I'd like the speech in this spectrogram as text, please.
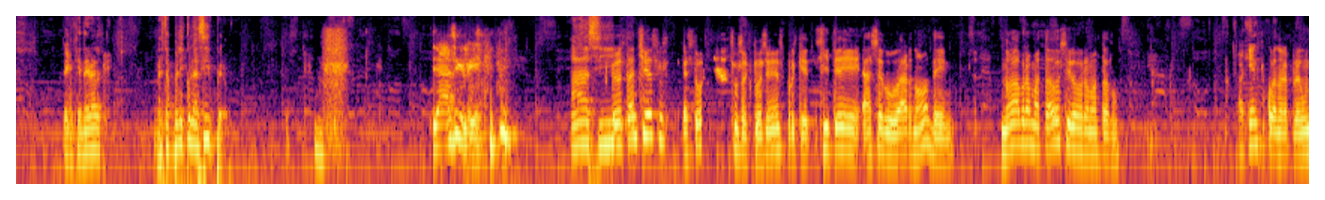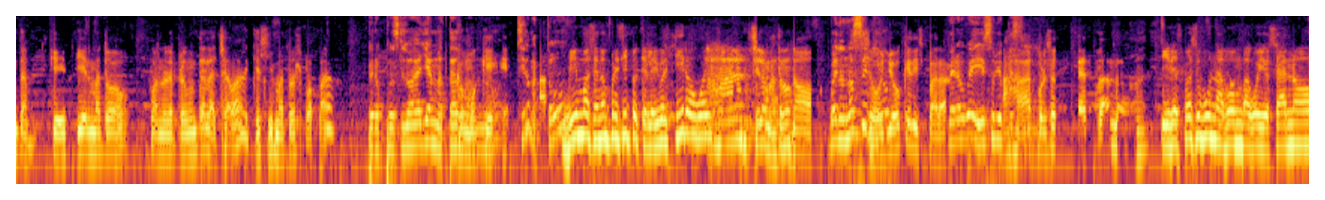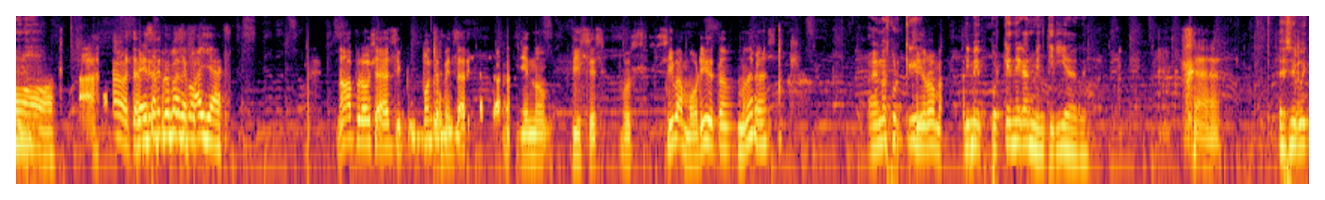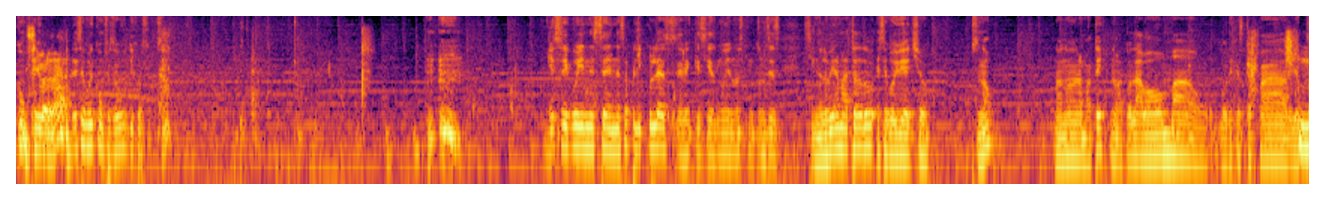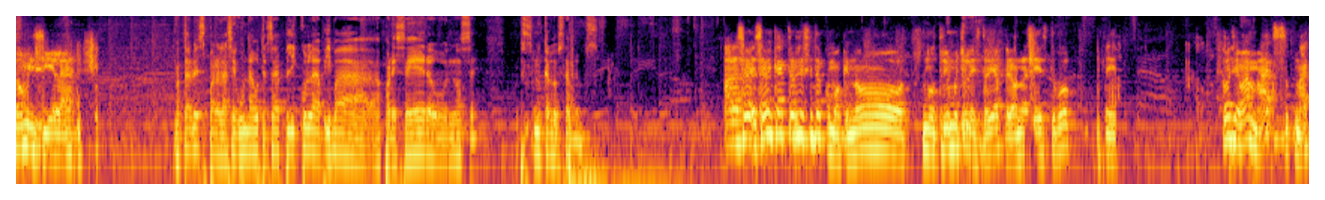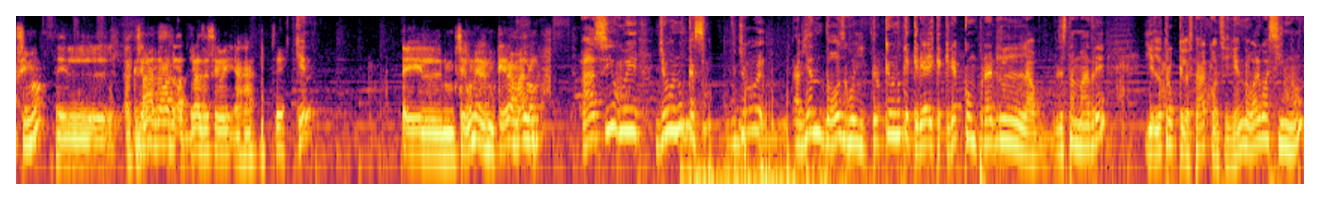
En general, en esta película sí, pero... Ya, síguele. Ah, sí. Pero están chidas sus, estuvo chidas sus actuaciones porque sí te hace dudar, ¿no? De no lo habrá matado, sí lo habrá matado. ¿A quién? Cuando le pregunta que si él mató, cuando le pregunta a la chava que si mató a su papá, Pero pues lo haya matado. Como ¿no? que- Sí lo mató. Vimos en un principio que le dio el tiro, güey. Ajá, sí lo mató. no, Bueno, no se se vio. oyó que disparar. Pero güey, eso vio que Ajá, sí. por eso. Y después hubo una bomba, güey. O sea, no. Ajá, o sea, Esa prueba de fallas. No, pero o sea, si ponte a pensar también no dices, pues sí va a morir de todas maneras. Además, ¿por qué? No. Dime, ¿por qué Negan mentiría, güey? Ese güey confesó. Sí, ¿verdad? Ese güey confesó, dijo sí. Y ese güey en esa, en esa película se ve que sí es muy honesto. Entonces, si no lo hubiera matado, ese güey hubiera hecho. Pues no. No, no, no lo maté. Lo mató la bomba o lo deja escapar. No, mi ciela. O tal vez para la segunda o tercera película iba a aparecer o no sé. Pues nunca lo sabremos. Ahora, ¿sabe- ¿saben qué actor yo siento como que no nutrió mucho la historia, pero aún así estuvo... eh, ¿Cómo se llama? ¿Max? ¿Máximo? El, al que se andaba atrás de ese güey. Ajá. Sí. ¿Quién? El, según el que era malo. Ah, sí, güey. Yo nunca Yo. Habían dos, güey. Creo que uno que quería, que quería comprar la, esta madre y el otro que lo estaba consiguiendo o algo así, ¿no?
